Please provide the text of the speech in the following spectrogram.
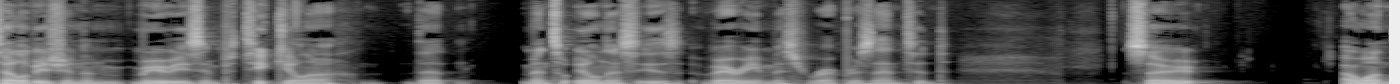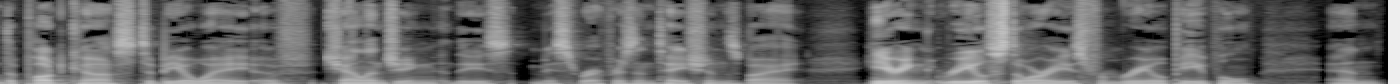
television and movies in particular, that mental illness is very misrepresented. So I want the podcast to be a way of challenging these misrepresentations by hearing real stories from real people and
